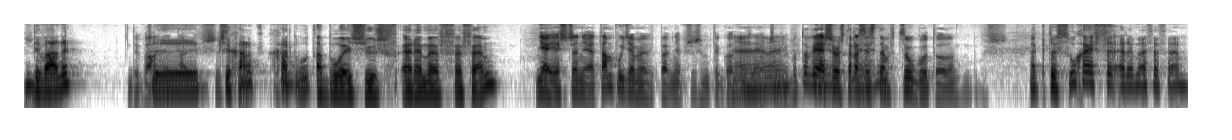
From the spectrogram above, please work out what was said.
Dywany? Dywany, Czy, tak, czy wszystko. hard, hardwood? A byłeś już w RMF FM? Nie, jeszcze nie, tam pójdziemy pewnie w przyszłym tygodniu, RMF? zobaczymy. Bo to wiesz, już teraz jestem w cugu, to już A ktoś słucha jeszcze RMF FM?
